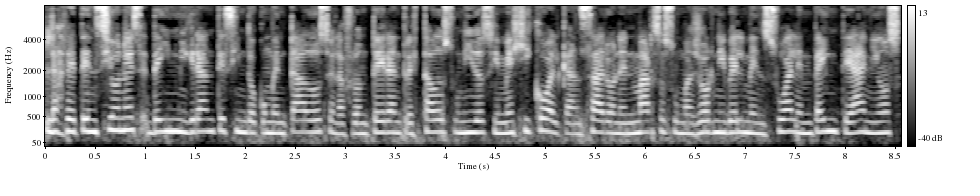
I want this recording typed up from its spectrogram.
Las detenciones de inmigrantes indocumentados en la frontera entre Estados Unidos y México alcanzaron en marzo su mayor nivel mensual en 20 años,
